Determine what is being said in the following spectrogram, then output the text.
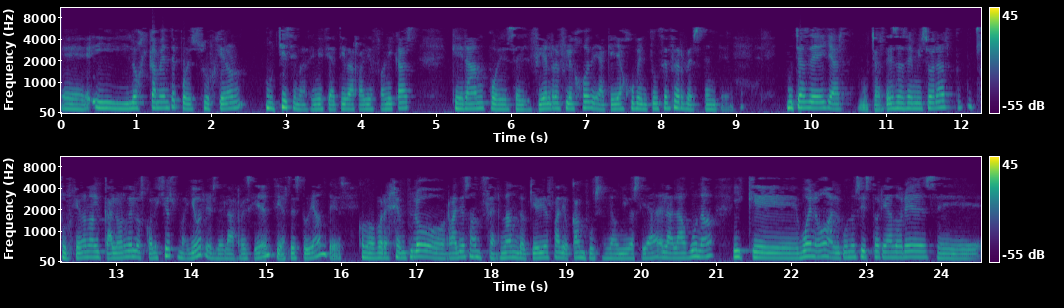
Eh, y lógicamente pues surgieron muchísimas iniciativas radiofónicas que eran pues el fiel reflejo de aquella juventud efervescente. Muchas de ellas, muchas de esas emisoras surgieron al calor de los colegios mayores, de las residencias de estudiantes, como por ejemplo Radio San Fernando, que hoy es Radio Campus en la Universidad de La Laguna y que, bueno, algunos historiadores eh,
